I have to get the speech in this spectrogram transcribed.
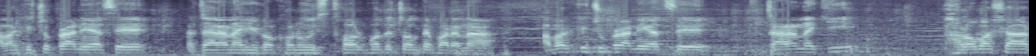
আবার কিছু প্রাণী আছে যারা নাকি কখনো স্থল পথে চলতে পারে না। আবার কিছু প্রাণী আছে যারা নাকি ভালোবাসার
